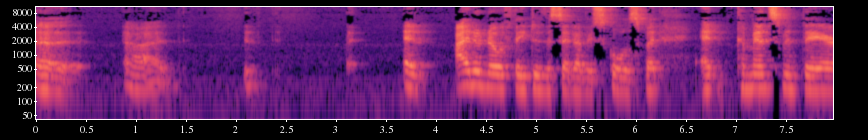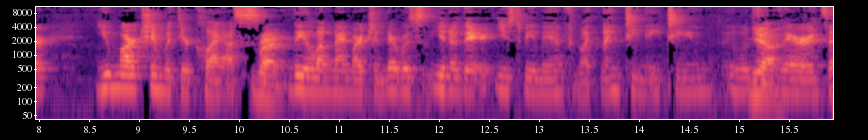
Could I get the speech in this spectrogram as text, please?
uh, uh, and I don't know if they do this at other schools, but at commencement there, you march in with your class, Right. The alumni march in. There was, you know, there used to be a man from like 1918 who would Yeah. come there, and so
